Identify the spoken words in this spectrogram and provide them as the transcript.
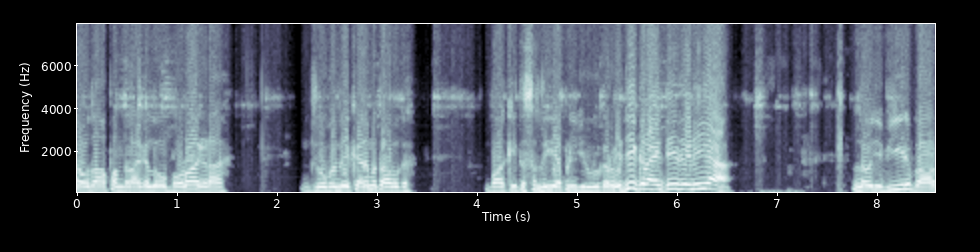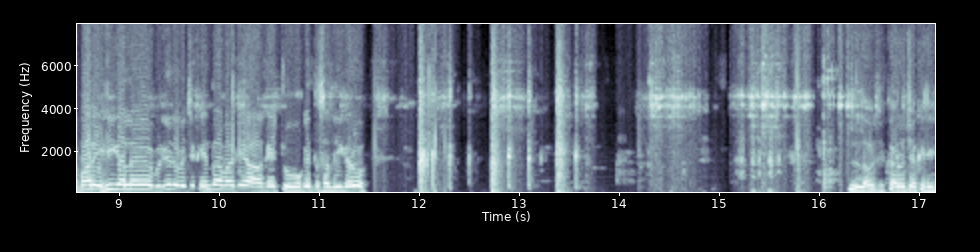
14 15 ਕਿਲੋ ਬੋਲਾ ਜਿਹੜਾ ਜੋ ਬੰਦੇ ਕਹਿਣ ਮੁਤਾਬਕ। ਬਾਕੀ ਤਸੱਲੀ ਆਪਣੀ ਜ਼ਰੂਰ ਕਰੋ। ਜੀ ਗਾਰੰਟੀ ਦੇਣੀ ਆ। ਲਓ ਜੀ ਵੀਰ ਬਾਰ-ਬਾਰ ਇਹੀ ਗੱਲ ਵੀਡੀਓ ਦੇ ਵਿੱਚ ਕਹਿੰਦਾ ਵਾ ਕਿ ਆ ਕੇ ਚੋ ਕੇ ਤਸੱਲੀ ਕਰੋ। ਲਓ ਜੀ ਕਰੋ ਚੈੱਕ ਜੀ।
